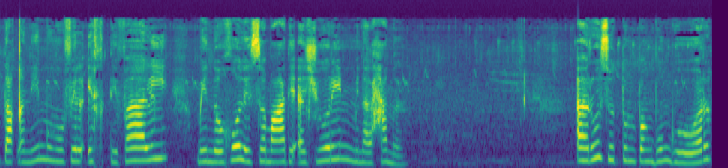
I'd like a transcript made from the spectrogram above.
taqnimuhu fil ikhtifali min dukhuli sama'ati asyurin minal hamil aruzu tumpeng bunggur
